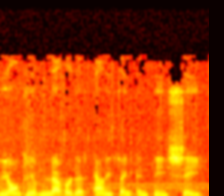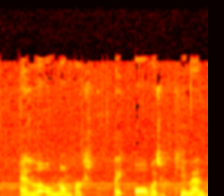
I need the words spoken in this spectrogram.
the Enclave never did anything in DC in little numbers. They always came in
